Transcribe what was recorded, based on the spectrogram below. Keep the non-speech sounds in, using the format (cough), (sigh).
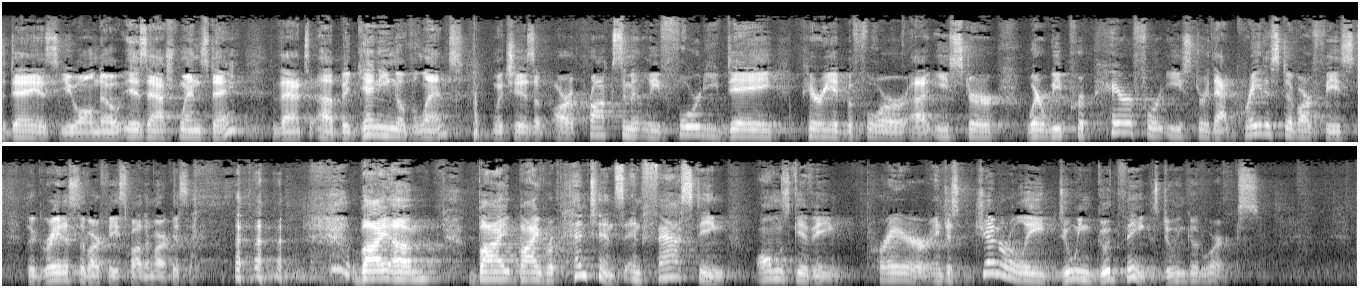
Today, as you all know, is Ash Wednesday, that uh, beginning of Lent, which is a, our approximately 40 day period before uh, Easter, where we prepare for Easter, that greatest of our feasts, the greatest of our feasts, Father Marcus, (laughs) by, um, by, by repentance and fasting, almsgiving, prayer, and just generally doing good things, doing good works.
